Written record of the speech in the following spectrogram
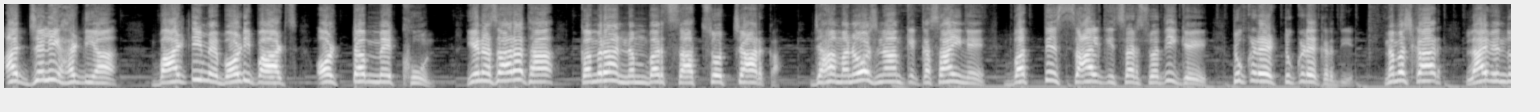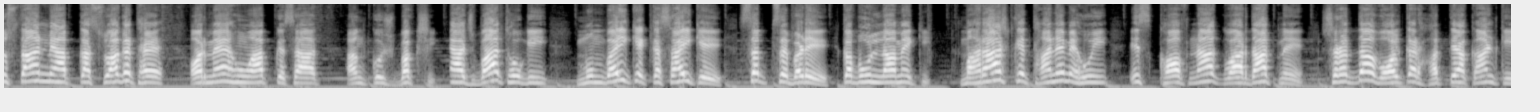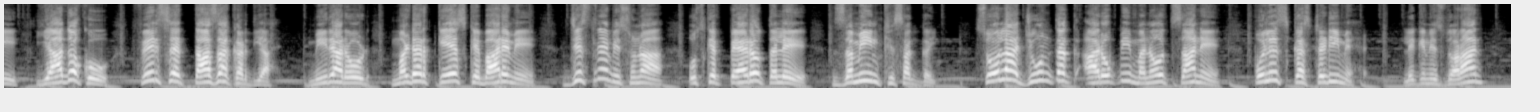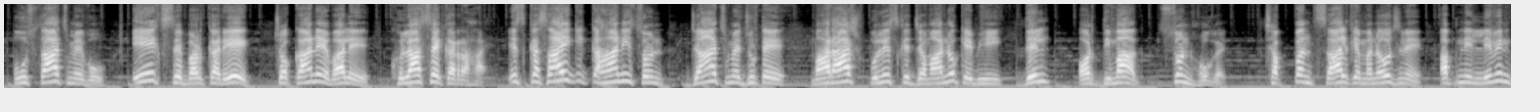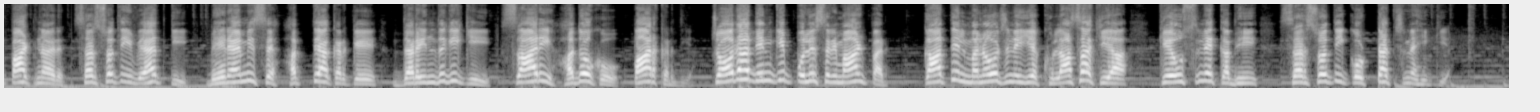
अजली हड्डियाँ, बाल्टी में बॉडी पार्ट्स और टब में खून। यह नज़ारा था कमरा नंबर 704 का, जहाँ मनोज नाम के कसाई ने 32 साल की सरस्वती के टुकड़े टुकड़े कर दिए। नमस्कार लाइव हिंदुस्तान में आपका स्वागत है और मैं हूँ आपके साथ अंकुश बख्शी। आज बात होगी मुंबई के कसाई के सबसे बड़े कबूलनामे की। महाराष्ट्र के थाने में हुई इस खौफनाक वारदात ने श्रद्धा वॉलकर हत्याकांड की यादों को फिर से ताज़ा कर दिया है। मीरा रोड मर्डर केस के बारे में जिसने भी सुना, उसके पैरों तले ज़मीन खिसक गई। 16 जून तक आरोपी मनोज साने पुलिस कस्टडी में है। लेकिन इस दौरान पूछताछ में वो एक से बढ़कर एक चौंकाने वाले खुलासे कर रहा है। इस कसाई की कहानी सुन जाँच में जुटे महाराष्ट्र पुलिस के जवानों के भी दिल और दिमाग सुन हो गए। छप्पन साल के मनोज ने अपनी live in partner Saraswati Vaid की बेरहमी से हत्या करके दरिंदगी की सारी हदों को पार कर दिया। चौदह दिन की पुलिस रिमांड पर कातिल मनोज ने यह खुलासा किया कि उसने कभी सरस्वती को टच नहीं किया।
